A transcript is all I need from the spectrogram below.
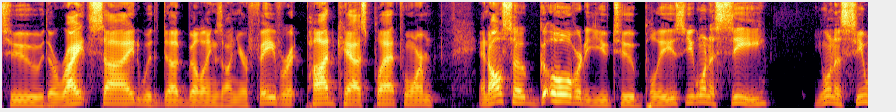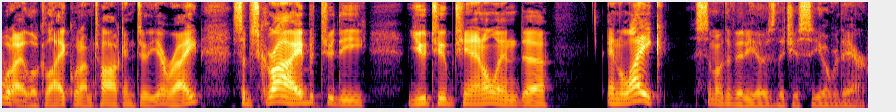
to the right side with Doug Billings on your favorite podcast platform. And also go over to YouTube, please. You want to see you want to see what I look like when I'm talking to you, right? Subscribe to the YouTube channel and uh, and like some of the videos that you see over there.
